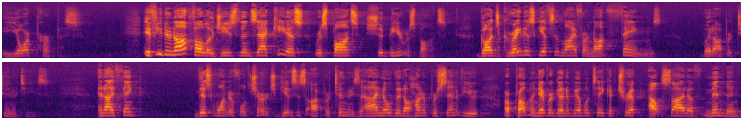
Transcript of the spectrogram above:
your purpose. If you do not follow Jesus, then Zacchaeus' response should be your response. God's greatest gifts in life are not things, but opportunities. And I think this wonderful church gives us opportunities. And I know that 100% of you are probably never going to be able to take a trip outside of Minden,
